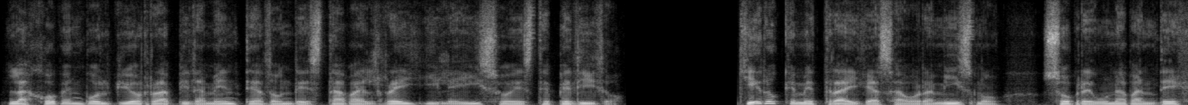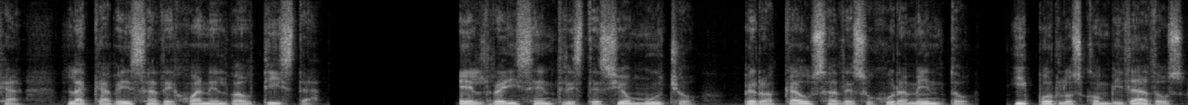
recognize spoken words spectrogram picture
La joven volvió rápidamente a donde estaba el rey y le hizo este pedido. Quiero que me traigas ahora mismo, sobre una bandeja, la cabeza de Juan el Bautista. El rey se entristeció mucho, pero a causa de su juramento, y por los convidados,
